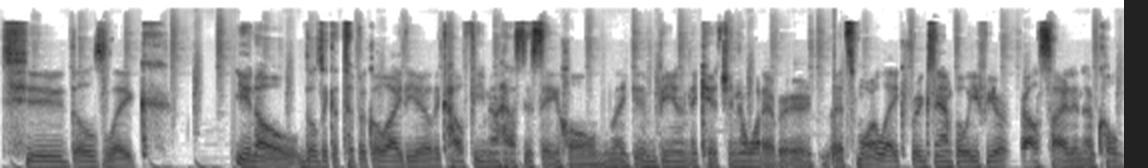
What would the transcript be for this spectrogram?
to those like you know, those like a typical idea like how female has to stay home, like and being in the kitchen or whatever. It's more like, for example, if you're outside in a cold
